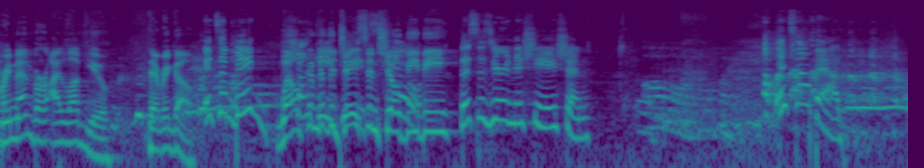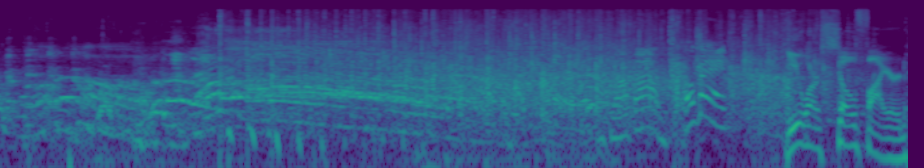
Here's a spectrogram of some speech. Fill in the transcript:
Remember, I love you. There we go. It's a big. Welcome to the Jason piece, Show, too. BB. This is your initiation. It's not bad. Not bad. Okay. You are so fired.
